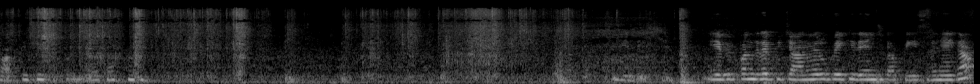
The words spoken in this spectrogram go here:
वापिस ही ये देखिए ये भी पंद्रह पिचानवे रुपए की रेंज का पीस रहेगा।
